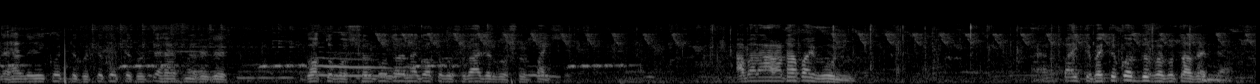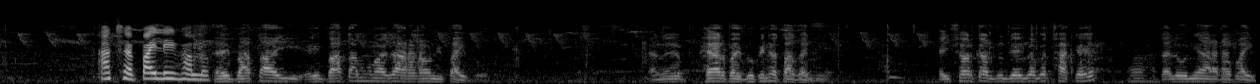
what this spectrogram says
লেহালেহি করতে করতে করতে করতে হ্যাঁ আপনার যে গত বছর বোধ না গত বছর আগের বছর পাইছে। আবার আরাটা পাইব উনি পাইতে পাইতে কদ্দূর পাইব তা জানি না। আচ্ছা পাইলেই ভালো। এই বাতা এই- বাতা মনে হয় যে উনি পাইব। মানে ফেয়ার পাইব কিনা তা জানি এই সরকার যদি এইভাবে থাকে তাহলে উনি আর একটা পাইব।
